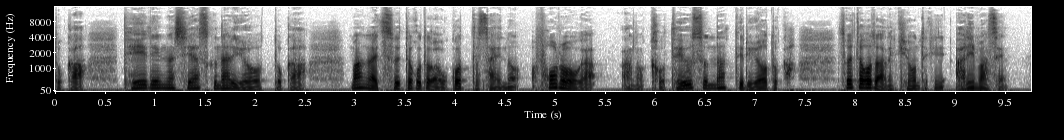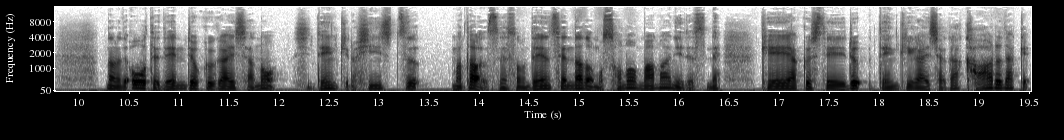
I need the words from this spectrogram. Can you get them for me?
とか停電がしやすくなるよとか万が一そういったことが起こった際のフォローがあのこう手薄になっているよとかそういったことは、ね、基本的にありません。なので大手電力会社の電気の品質またはですね、その電線などもそのままにですね、契約している電気会社が変わるだけ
